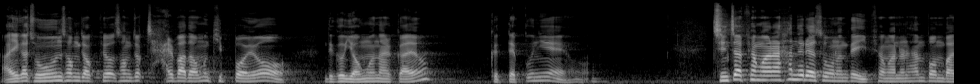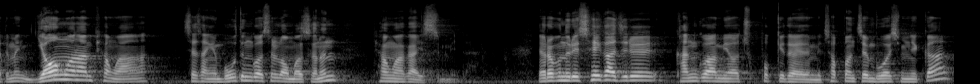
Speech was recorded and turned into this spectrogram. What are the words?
아이가 좋은 성적표 성적 잘 받아오면 기뻐요. 근데 그 영원할까요? 그때뿐이에요. 진짜 평화는 하늘에서 오는데 이 평화는 한 번 받으면 영원한 평화, 세상의 모든 것을 넘어서는 평화가 있습니다. 여러분 우리 세 가지를 간구하며 축복 기도해야 됩니다. 첫 번째 무엇입니까?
